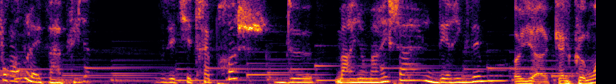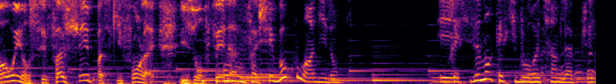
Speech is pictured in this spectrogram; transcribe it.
Pourquoi vous l'avez pas appelé Vous étiez très proche de Marion Maréchal, d'Éric Zemmour. Euh, Il y a quelques mois, oui, on s'est fâchés parce qu'ils font la... ils ont fait Vous la. vous fâchez beaucoup, hein, dis donc. Et précisément, qu'est-ce qui vous retient de l'appeler?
